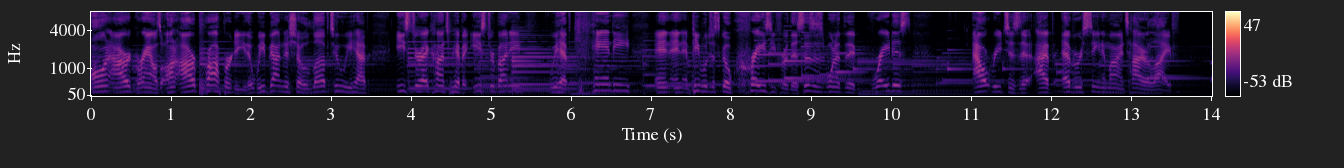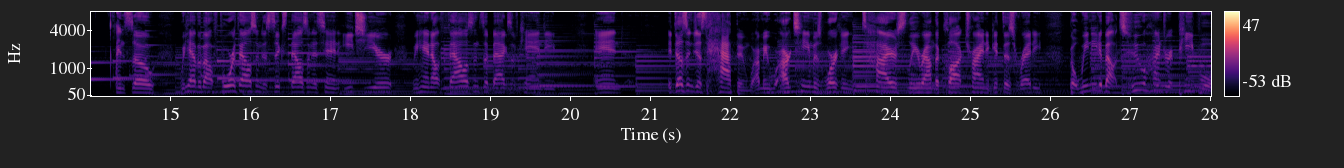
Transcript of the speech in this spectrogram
on our grounds, on our property that we've gotten to show love to. We have Easter egg hunts, we have an Easter bunny, we have candy, and, and, and people just go crazy for this. This is one of the greatest outreaches that I've ever seen in my entire life. And so we have about 4,000 to 6,000 attend each year. We hand out thousands of bags of candy. And it doesn't just happen. I mean, our team is working tirelessly around the clock trying to get this ready. But we need about 200 people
